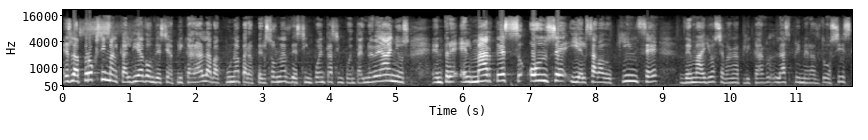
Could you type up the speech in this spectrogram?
es la próxima alcaldía donde se aplicará la vacuna para personas de 50 a 59 años. Entre el martes 11 y el sábado 15 de mayo se van a aplicar las primeras dosis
